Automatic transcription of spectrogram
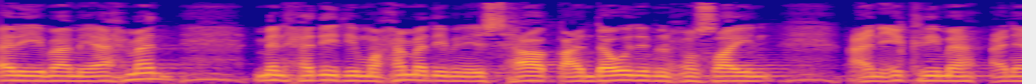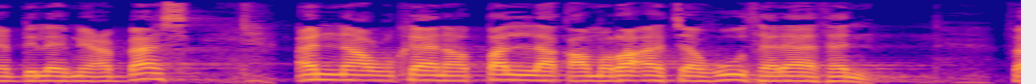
الإمام أحمد من حديث محمد بن إسحاق عن داود بن الحصين عن عكرمة عن عبد الله بن عباس أن كان طلق امرأته ثلاثا. ف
